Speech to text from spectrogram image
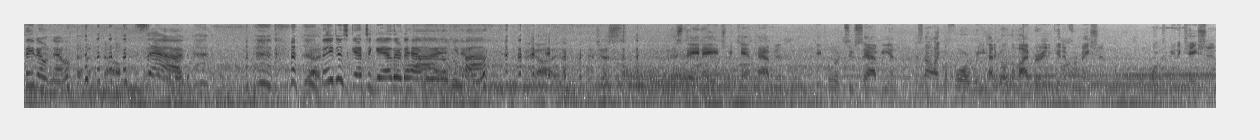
They don't know. no. Sad. Yeah, They just get together to have a little, you know. Yeah, it, it just in this day and age we can't have it. People are too savvy, and it's not like before where you had to go to the library to get information or communication.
